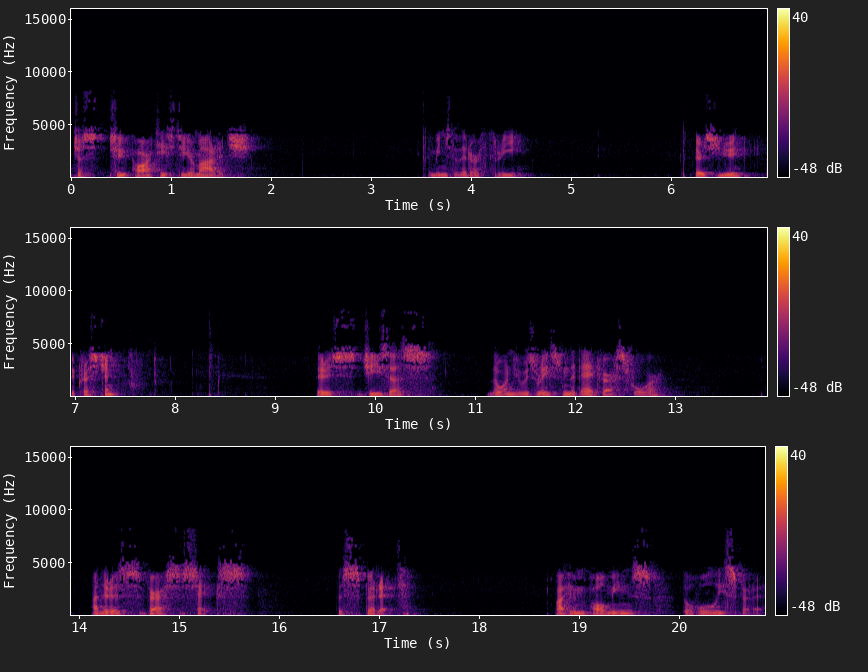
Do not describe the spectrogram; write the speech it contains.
just two parties to your marriage. It means that there are three. There's you, the Christian. There is Jesus, the one who was raised from the dead, verse 4. And there is verse 6, the Spirit, by whom Paul means the Holy Spirit.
